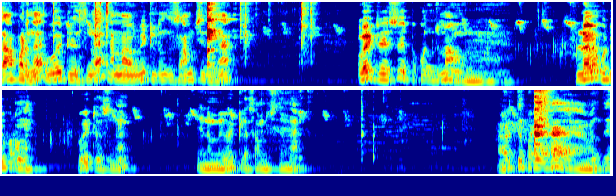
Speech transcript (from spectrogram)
சாப்பாடுங்க. ஒயிட் ரைஸுங்க நம்ம வீட்டிலிருந்து சமைச்சிதுங்க. ஒயிட் ரைஸு இப்போ கொஞ்சமாக ஒரு ஃபுல்லாகவே கொட்டி போகிறோங்க ஒயிட் ரைஸுங்க இது நம்ம வீட்டில் சமைச்சிதுங்க. அடுத்தபடியாக வந்து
